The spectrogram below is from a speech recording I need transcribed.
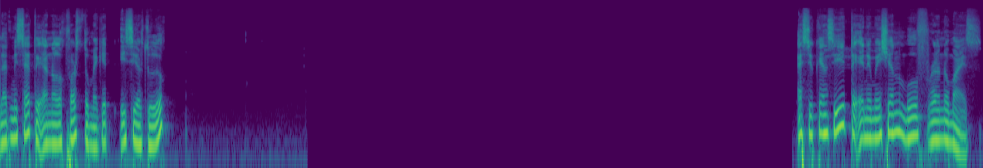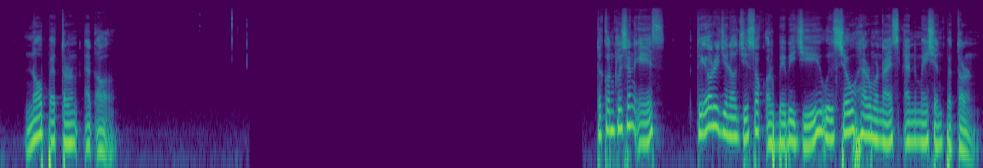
Let me set the analog first to make it easier to look. As you can see, the animation move randomized, no pattern at all. The conclusion is, the original G-Shock or Baby G will show harmonized animation pattern.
